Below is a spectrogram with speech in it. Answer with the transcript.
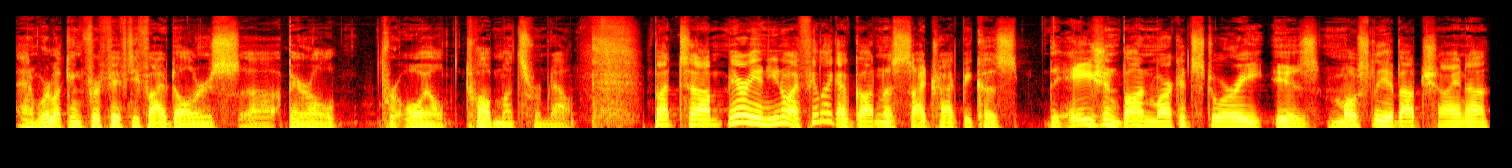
And we're looking for $55 uh, a barrel for oil 12 months from now. But, um, Marian, you know, I feel like I've gotten us sidetracked because the Asian bond market story is mostly about China.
